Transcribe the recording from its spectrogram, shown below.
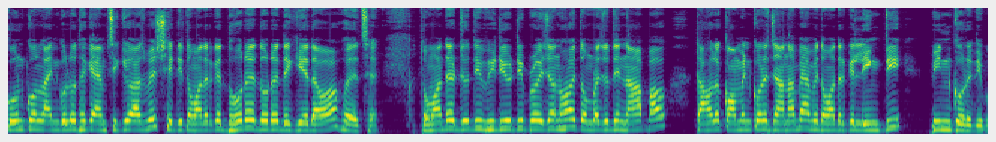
কোন কোন লাইনগুলো থেকে এমসিকিউ আসবে সেটি তোমাদেরকে ধরে ধরে দেখিয়ে দেওয়া হয়েছে। তোমাদের যদি ভিডিওটি প্রয়োজন হয়, তোমরা যদি না পাও, তাহলে কমেন্ট করে জানাবে, আমি তোমাদেরকে লিঙ্কটি পিন করে দিব।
